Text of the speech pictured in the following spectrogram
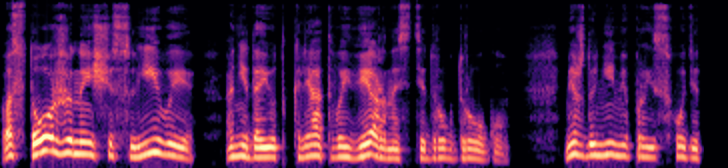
Восторженные и счастливые, они дают клятвы верности друг другу. Между ними происходит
